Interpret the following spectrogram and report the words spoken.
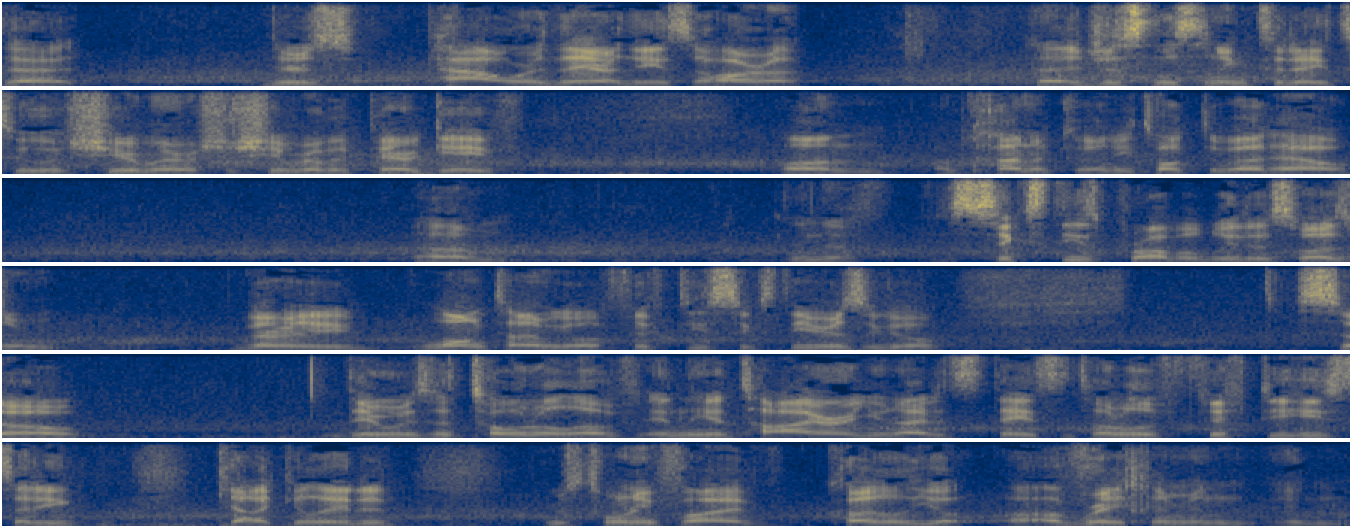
That there's power there, the Yetzer Hara, uh, just listening today to a shiur my Rosh Rabbi Per gave on, on Hanukkah, and he talked about how Um, in the 60s, probably this was, a very long time ago, 50, 60 years ago. So there was a total of, in the entire United States, a total of 50, he said he calculated. There was 25 Kadal Avrechim in, in,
